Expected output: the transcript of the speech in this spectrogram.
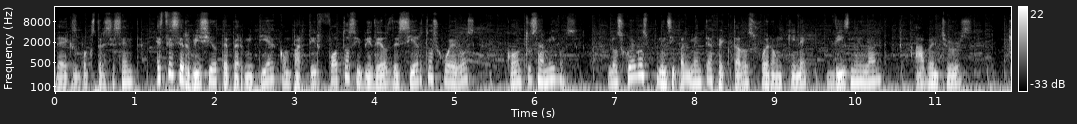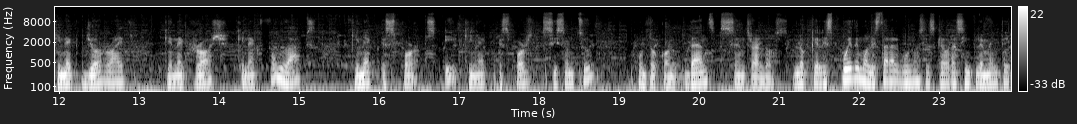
de Xbox 360. Este servicio te permitía compartir fotos y videos de ciertos juegos con tus amigos. Los juegos principalmente afectados fueron Kinect Disneyland Adventures, Kinect Joyride, Kinect Rush, Kinect Fun Labs, Kinect Sports y Kinect Sports Season 2 junto con Dance Central 2. Lo que les puede molestar a algunos es que ahora simplemente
